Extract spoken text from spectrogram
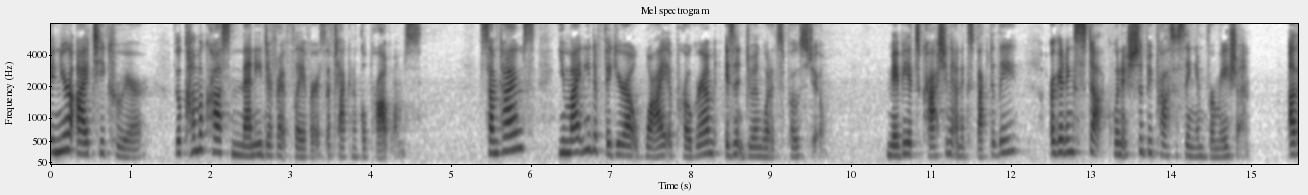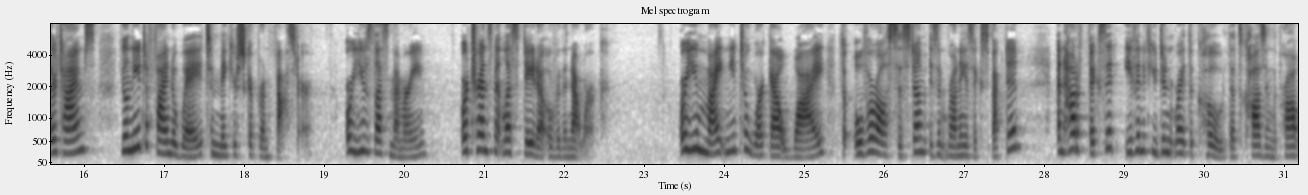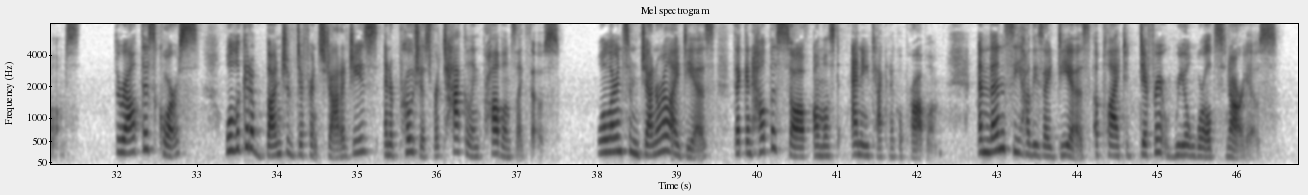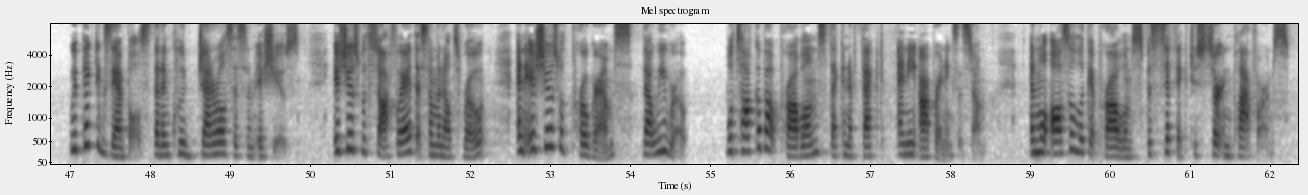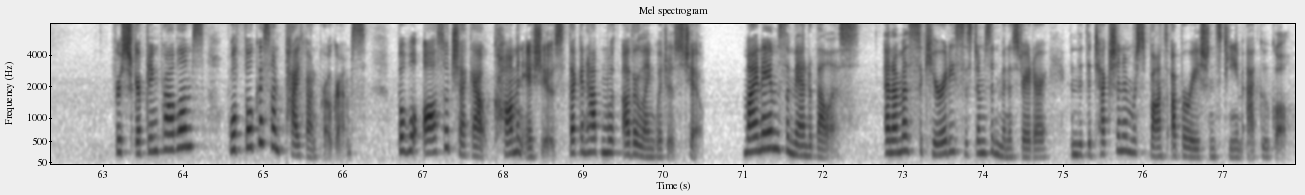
In your IT career, you'll come across many different flavors of technical problems. Sometimes, you might need to figure out why a program isn't doing what it's supposed to. Maybe it's crashing unexpectedly or getting stuck when it should be processing information. Other times, you'll need to find a way to make your script run faster, or use less memory, or transmit less data over the network. Or you might need to work out why the overall system isn't running as expected and how to fix it even if you didn't write the code that's causing the problems. Throughout this course, we'll look at a bunch of different strategies and approaches for tackling problems like those. We'll learn some general ideas that can help us solve almost any technical problem, and then see how these ideas apply to different real-world scenarios. We picked examples that include general system issues, issues with software that someone else wrote, and issues with programs that we wrote. We'll talk about problems that can affect any operating system, and we'll also look at problems specific to certain platforms. For scripting problems, we'll focus on Python programs, but we'll also check out common issues that can happen with other languages too. My name is Amanda Bellis, and I'm a Security Systems Administrator in the Detection and Response Operations team at Google.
